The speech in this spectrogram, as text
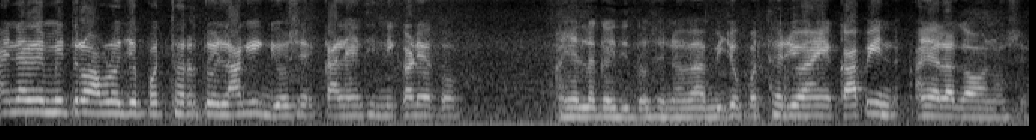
ફાઇનલી મિત્રો આપણો જે પથ્થર હતો એ લાગી ગયો છે. કાલે અહીંથી નીકળ્યો તો અહીંયા લગાવી દીધો છે. ને હવે આ બીજો પથ્થરિયો અહીંયા કાપીને અહીંયા લગાવવાનો છે.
